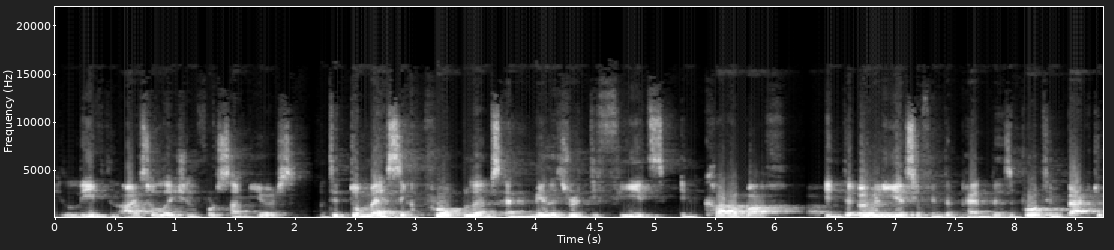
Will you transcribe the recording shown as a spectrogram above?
he lived in isolation for some years. But the domestic problems and military defeats in Karabakh in the early years of independence brought him back to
